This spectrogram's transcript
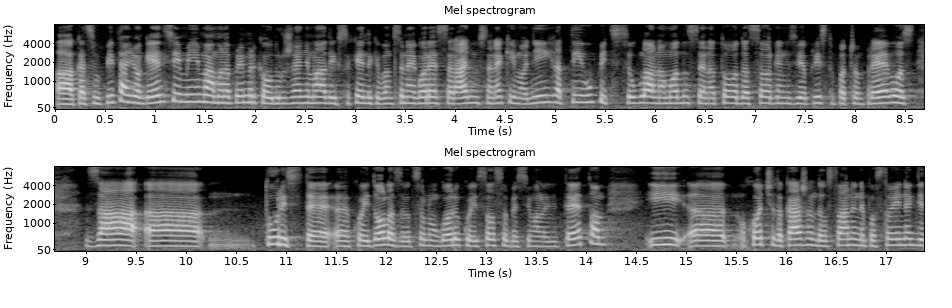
Kad su u pitanju agencije, mi imamo, na primjer, kao udruženje mladih sa hendikepom Crne Gore saradnju sa nekim od njih, a ti upici se uglavnom odnose na to da se organizuje pristupačan prevoz za turiste e, koji dolaze u Crnu Goru, koji su osobe s invaliditetom i e, hoću da kažem da u stvari ne postoji negdje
